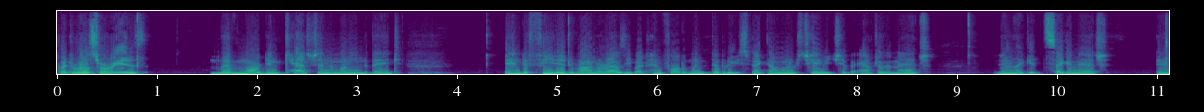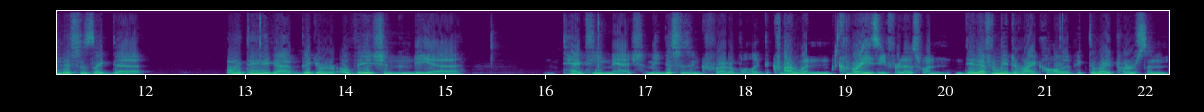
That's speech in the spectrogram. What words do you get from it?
But the real story is Liv Morgan cashed in the Money in the Bank and defeated Ronda Rousey by pinfall to win the WWE SmackDown Women's Championship after the match in like its second match. And this was like the only thing that got a bigger ovation than the uh, tag team match. I mean, this was incredible. Like the crowd went crazy for this one. They definitely made the right call. They picked the right person.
